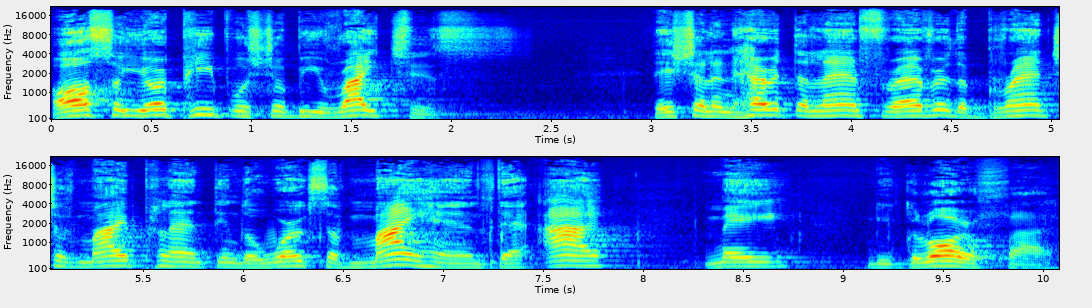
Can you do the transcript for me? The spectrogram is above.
Also, your people shall be righteous. They shall inherit the land forever, the branch of my planting, the works of my hands, that I may be glorified.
